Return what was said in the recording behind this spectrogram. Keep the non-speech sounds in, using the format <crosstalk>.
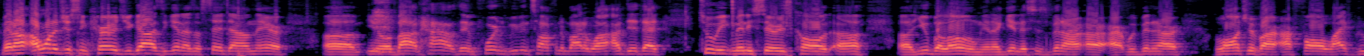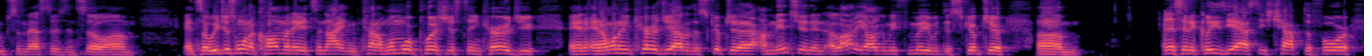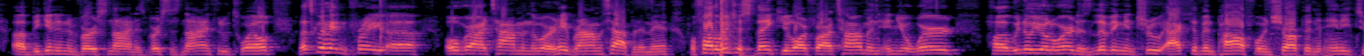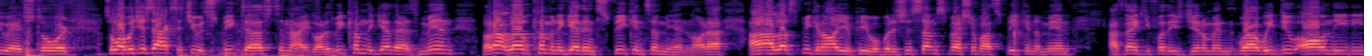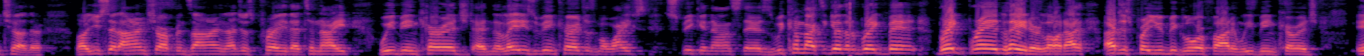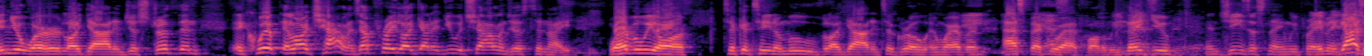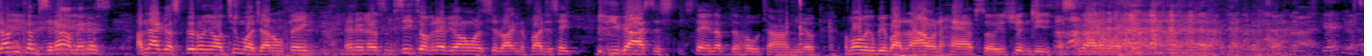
man, I, I want to just encourage you guys again, as I said down there, uh, you know, about how the importance we've been talking about it. While I did that two week mini series called uh, uh, "You Belong," and again, this has been our, our, our, we've been in our launch of our, our fall life group semesters, and so um, and so we just want to culminate it tonight and kind of one more push just to encourage you. And, and I want to encourage you out of the scripture that I mentioned, and a lot of y'all are to be familiar with this scripture. Um, and it's in Ecclesiastes chapter 4, uh, beginning in verse 9. It's verses 9 through 12. Let's go ahead and pray uh, over our time in the Word. Hey, Brian, what's happening, man? Well, Father, we just thank you, Lord, for our time in, in your Word. Uh, we know your word is living and true, active and powerful, and sharper than any two edged sword. So, Lord, we just ask that you would speak to us tonight, Lord, as we come together as men. Lord, I love coming together and speaking to men, Lord. I, I love speaking to all your people, but it's just something special about speaking to men. I thank you for these gentlemen. Well, we do all need each other. Lord, you said iron sharpens iron, and I just pray that tonight we'd be encouraged, and the ladies would be encouraged as my wife's speaking downstairs. As we come back together to break bread, break bread later, Lord, I, I just pray you'd be glorified and we'd be encouraged in your word, Lord God, and just strengthen, equip, and Lord, challenge. I pray, Lord God, that you would challenge us tonight, wherever we are to continue to move, Lord God, and to grow in wherever Amen. aspect yes. we're at, Father. We thank you. In Jesus' name we pray. Amen. Amen. Guys, y'all can come sit down, man. It's, I'm not going to spit on y'all too much, I don't think. And then there's some seats over there if y'all don't want to sit right in the front. I just hate you guys to stand up the whole time, you know. I'm only going to be about an hour and a half, so it shouldn't be, you know, I don't want to.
